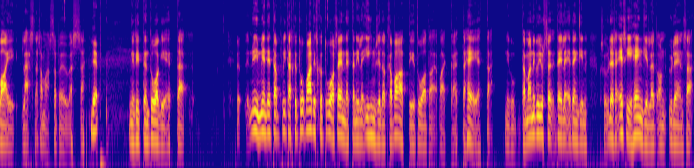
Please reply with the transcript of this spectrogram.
vai läsnä samassa pöydässä. Jep. Niin sitten tuokin, että niin, mietin, että pitäisikö, vaatisiko tuo sen, että niille ihmisille, jotka vaatii tuota vaikka, että hei, että niin kuin, tämä on niin kuin just se teille etenkin, koska yleensä esihenkilöt on yleensä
